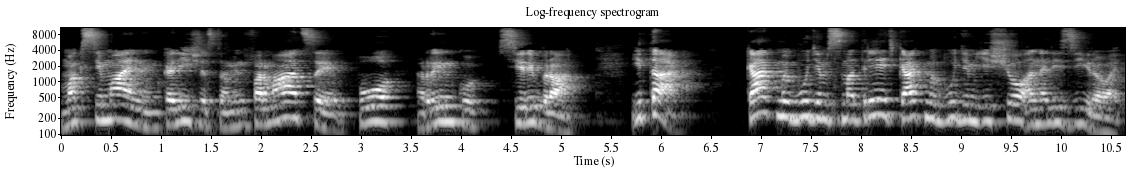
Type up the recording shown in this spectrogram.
максимальным количеством информации по рынку серебра. Итак, как мы будем смотреть, как мы будем еще анализировать?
